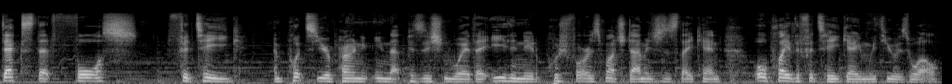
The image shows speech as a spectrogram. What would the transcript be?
decks that force fatigue and puts your opponent in that position where they either need to push for as much damage as they can or play the fatigue game with you as well.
